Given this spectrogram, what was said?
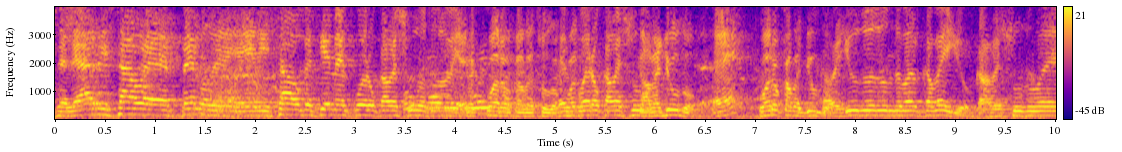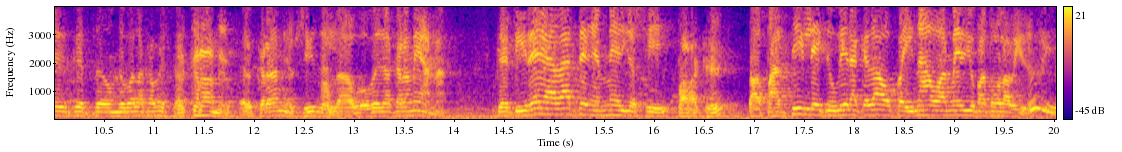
se le ha rizado el pelo de erizado que tiene el cuero cabezudo todavía. El cuero cabezudo. El cuero cabezudo. Cabelludo. ¿Eh? Cuero cabelludo. Cabelludo es donde va el cabello, cabezudo es que, de donde va la cabeza. El cráneo. El cráneo, sí, de la bóveda craneana. Que tiré a darte en el medio, sí, ¿Para qué? para partirle que hubiera quedado peinado al medio para toda la vida. ¡Ay,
